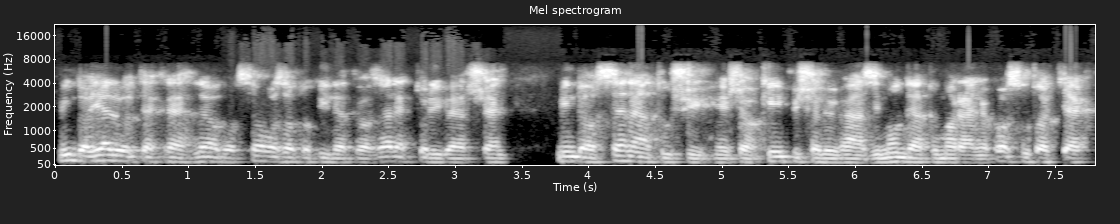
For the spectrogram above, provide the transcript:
Mind a jelöltekre leadott szavazatok, illetve az elektori verseny, mind a szenátusi és a képviselőházi mandátumarányok azt mutatják,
